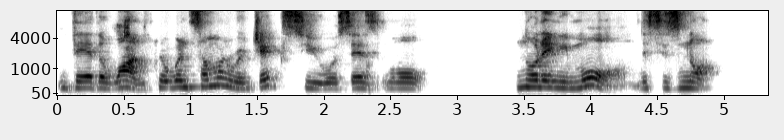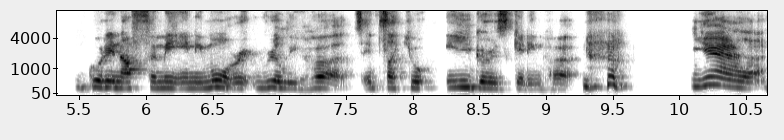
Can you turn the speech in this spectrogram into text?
they're the one. So when someone rejects you or says, well, not anymore, this is not good enough for me anymore, it really hurts. It's like your ego is getting hurt. yeah.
